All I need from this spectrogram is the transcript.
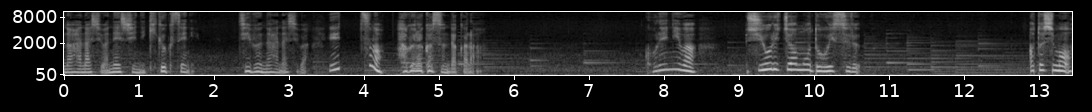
の話は熱心に聞くくせに、自分の話はいっつもはぐらかすんだから。これには、しおりちゃんも同意する。私も、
